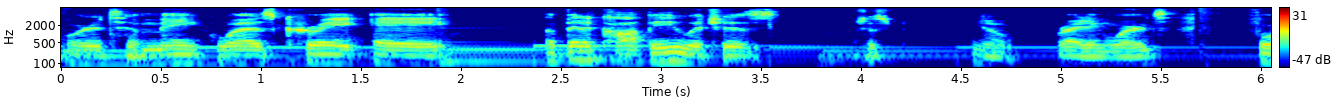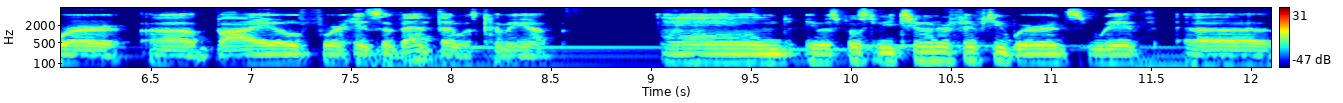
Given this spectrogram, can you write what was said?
ordered to make was create a a bit of copy, which is just you know writing words for a bio for his event that was coming up, and it was supposed to be 250 words with uh,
